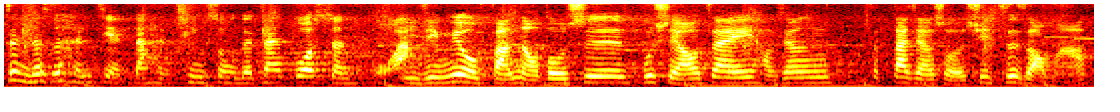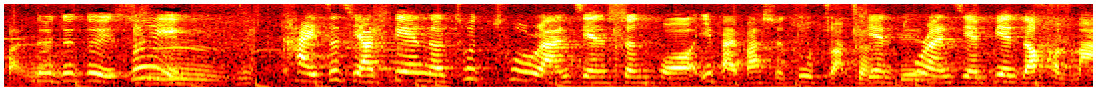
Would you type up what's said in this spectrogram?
真的是很简单、很轻松的在过生活啊，已经没有烦恼，都是不需要再好像大家说去自找麻烦。对对对，所以、嗯、开这家店呢，突突然间生活一百八十度转变突然间变得很忙，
